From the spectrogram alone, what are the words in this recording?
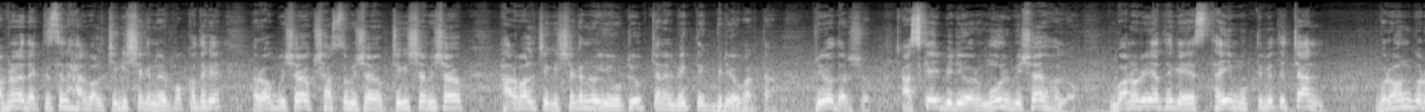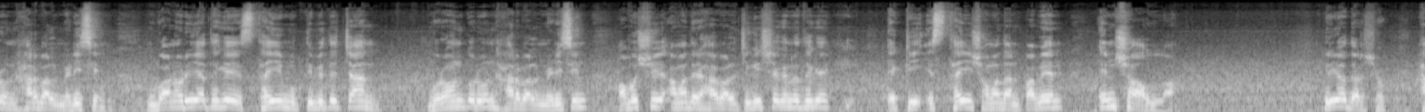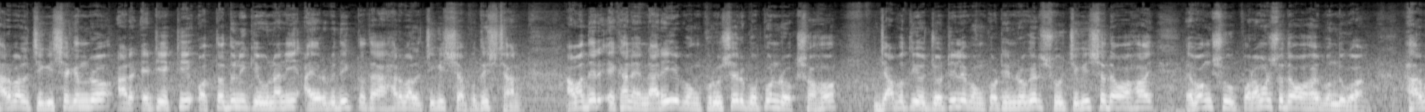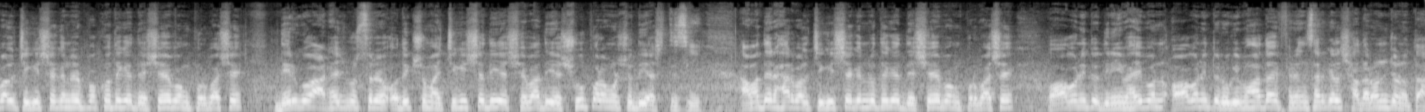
আপনারা দেখতেছেন হার্বাল চিকিৎসা কেন্দ্রের পক্ষ থেকে রোগ বিষয়ক, স্বাস্থ্য বিষয়ক, চিকিৎসা বিষয়ক, হার্বাল চিকিৎসা কেন্দ্র ইউটিউব চ্যানেল ভিত্তিক ভিডিও বার্তা। প্রিয় দর্শক, আজকে এই ভিডিওর মূল বিষয় হলো, গনোরিয়া থেকে স্থায়ী মুক্তি পেতে চান? গ্রহণ করুন হার্বাল মেডিসিন। গনোরিয়া থেকে স্থায়ী মুক্তি পেতে চান? গ্রহণ করুন হার্বাল মেডিসিন। অবশ্যই আমাদের হার্বাল চিকিৎসা কেন্দ্র থেকে একটি স্থায়ী সমাধান পাবেন, ইনশাআল্লাহ। প্রিয় দর্শক হার্বাল চিকিৎসা কেন্দ্র আর এটি একটি অত্যাধুনিক ইউনানি আয়ুর্বেদিক তথা হার্বাল চিকিৎসা প্রতিষ্ঠান। আমাদের এখানে নারী এবং পুরুষের গোপন রোগ সহ যাবতীয় জটিল এবং কঠিন রোগের সুচিকিৎসা দেওয়া হয় এবং সুপরামর্শ দেওয়া হয় বন্ধুগণ। হার্বাল চিকিৎসা কেন্দ্রের পক্ষ থেকে দেশে এবং প্রবাসে দীর্ঘ আঠাশ বছরের অধিক সময় চিকিৎসা দিয়ে, সেবা দিয়ে, সুপরামর্শ দিয়ে আসতেছি। আমাদের হার্বাল চিকিৎসা কেন্দ্র থেকে দেশে এবং প্রবাসে অগণিত দিনী ভাই বোন, অগণিত রোগী মহাদয় ফ্রেন্ড সার্কেল সাধারণ জনতা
